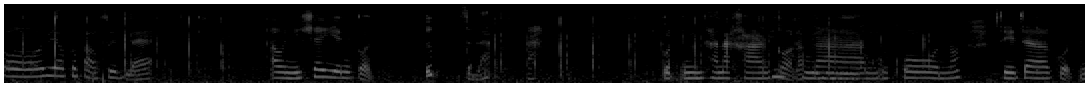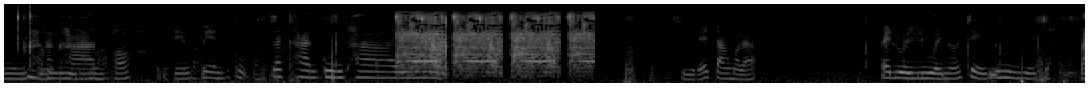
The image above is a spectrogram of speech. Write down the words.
โอ้ยไปเอากระเป๋าเสร็จแล้ว เอาอันนี้แช่เย็นก่อน อึ๊บเสร็จละอะกดเงินธนาคารก่อนละกันทุกคนเนาะ เจ๊จะกดเงินธนาคารเพราะ จ๊เป็นธนาคารกรุงไทยสีได้ตังค์มาแล้ว ไปรวยๆเนาะเจ๊รวยๆจ้ะไป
